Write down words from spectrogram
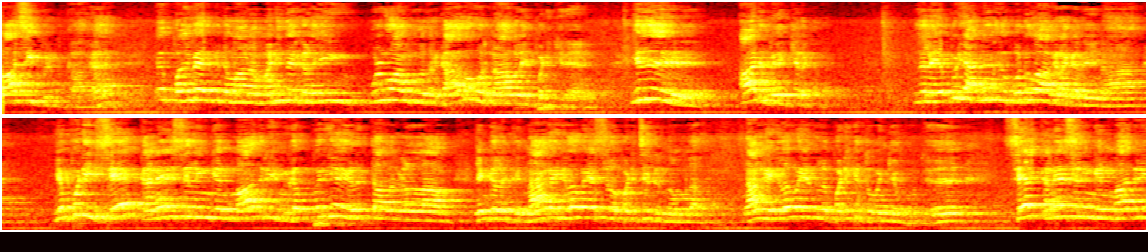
வாசிப்பிற்காக பல்வேறு விதமான மனிதர்களை உள்வாங்குவதற்காக ஒரு நாவலை படிக்கிறேன். இது ஆடு மேய்க்கிற கதை. இதில் எப்படி அண்ணனுக்கு பொதுவாகிற கதைனா எப்படி சே கணேசலிங்கன் மாதிரி மிகப்பெரிய எழுத்தாளர்கள்லாம் எங்களுக்கு நாங்கள் இளவயசில் படிச்சுட்டு இருந்தோம்ல நாங்கள் இளவயதில் படிக்க துவங்கிய போது சே. கணேசலிங்கன் மாதிரி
